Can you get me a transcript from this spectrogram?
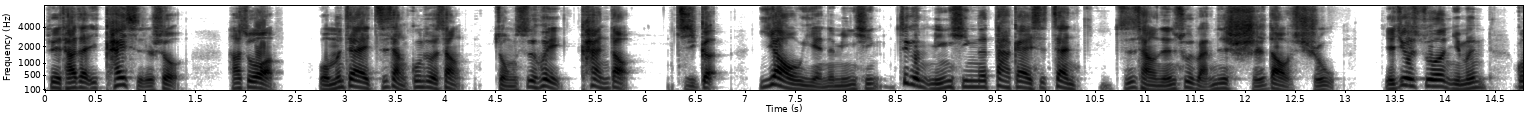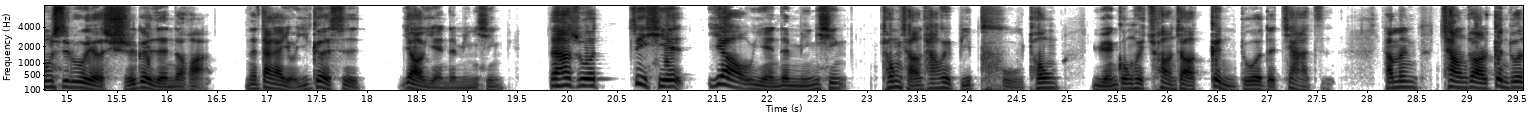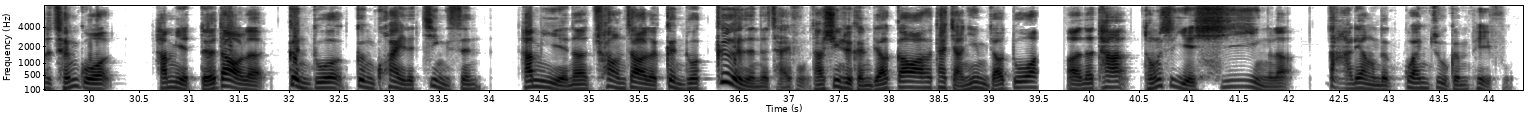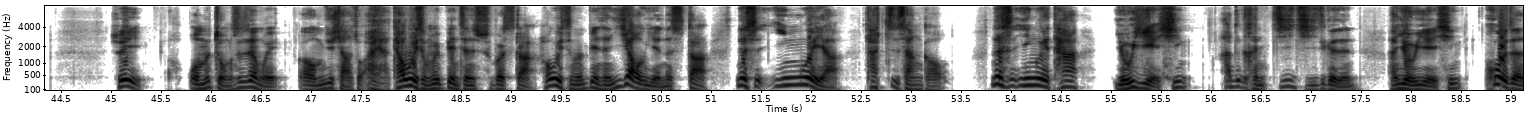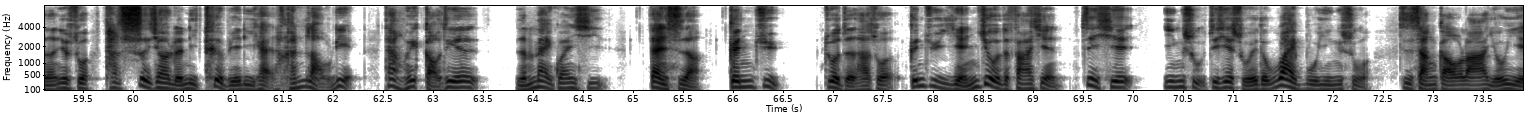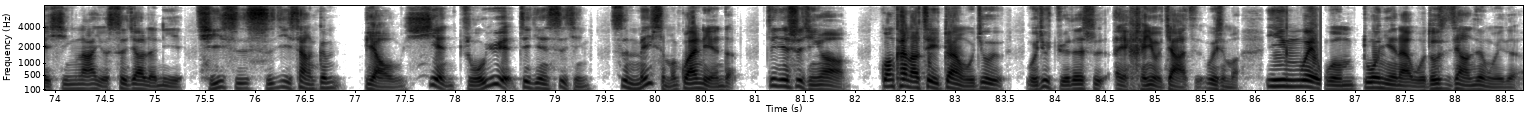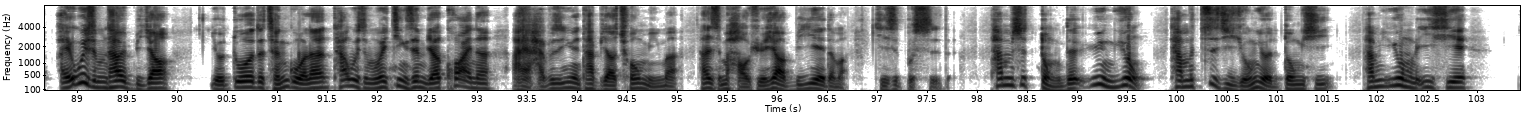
所以他在一开始的时候，他说我们在职场工作上总是会看到几个耀眼的明星。这个明星呢，大概是占职场人数的百分之十到十五。也就是说，你们公司如果有十个人的话，那大概有一个是耀眼的明星。那他说这些。耀眼的明星，通常他会比普通员工会创造更多的价值，他们创造了更多的成果，他们也得到了更多更快的晋升，他们也呢创造了更多个人的财富。他薪水可能比较高啊，他奖金比较多啊，那他同时也吸引了大量的关注跟佩服，所以。我们总是认为，呃，我们就想说，哎呀，他为什么会变成 superstar？他为什么变成耀眼的 star？那是因为啊，他智商高，那是因为他有野心，他这个很积极，这个人很有野心，或者呢，又说他的社交能力特别厉害，他很老练，他很会搞这些人脉关系。但是啊，根据作者他说，根据研究的发现，这些因素，这些所谓的外部因素啊。智商高啦，有野心啦，有社交能力，其实实际上跟表现卓越这件事情是没什么关联的。这件事情啊，光看到这一段，我就我就觉得是哎很有价值。为什么？因为我们多年来我都是这样认为的。哎，为什么他会比较有多的成果呢？他为什么会晋升比较快呢？哎呀，还不是因为他比较聪明嘛？他是什么好学校毕业的嘛？其实不是的，他们是懂得运用他们自己拥有的东西。他们用了一些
